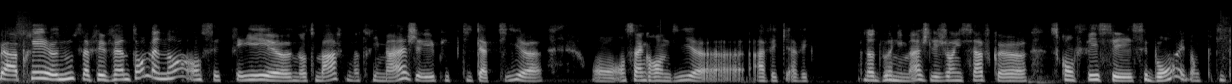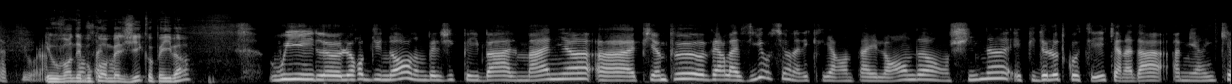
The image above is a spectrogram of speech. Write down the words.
bah après, euh, nous, ça fait 20 ans maintenant. On s'est créé euh, notre marque, notre image, et puis petit à petit, euh, on, on s'agrandit euh, avec avec notre bonne image. Les gens, ils savent que ce qu'on fait, c'est c'est bon, et donc petit à petit, voilà. Et vous vendez beaucoup en. Belgique, aux Pays-Bas? Oui, le- l'Europe du Nord, donc Belgique, Pays-Bas, Allemagne, euh, et puis un peu vers l'Asie aussi. On a des clients en Thaïlande, en Chine, et puis de l'autre côté, Canada, Amérique,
